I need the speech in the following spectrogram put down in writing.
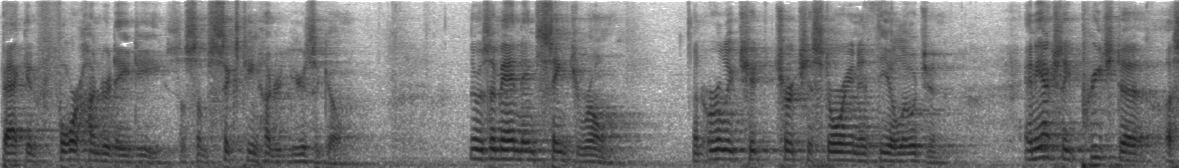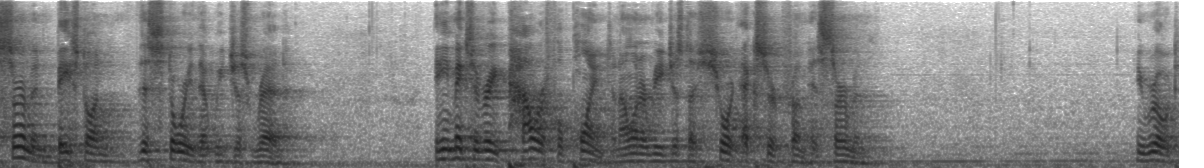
back in 400 AD, so some 1600 years ago, there was a man named St. Jerome, an early church historian and theologian. And he actually preached a, a sermon based on this story that we just read. And he makes a very powerful point, and I want to read just a short excerpt from his sermon. He wrote,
